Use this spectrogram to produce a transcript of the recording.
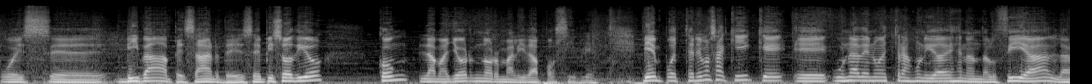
pues eh, viva a pesar de ese episodio con la mayor normalidad posible. Bien, pues tenemos aquí que eh, una de nuestras unidades en Andalucía, la,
